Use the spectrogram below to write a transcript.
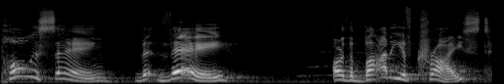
Paul is saying that they are the body of Christ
